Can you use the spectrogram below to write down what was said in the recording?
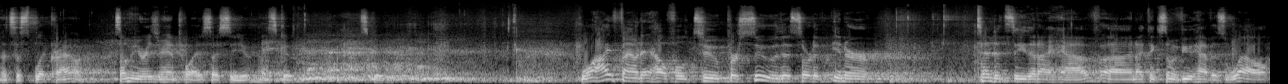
that's a split crowd. Some of you raise your hand twice. I see you. That's good. That's good. Well, I found it helpful to pursue this sort of inner tendency that I have, uh, and I think some of you have as well,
